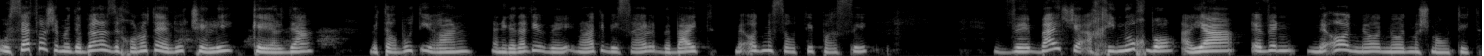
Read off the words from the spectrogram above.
הוא ספר שמדבר על זיכרונות הילדות שלי כילדה בתרבות איראן. אני גדלתי, נולדתי בישראל בבית מאוד מסורתי פרסי, ובית שהחינוך בו היה אבן מאוד מאוד מאוד משמעותית.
